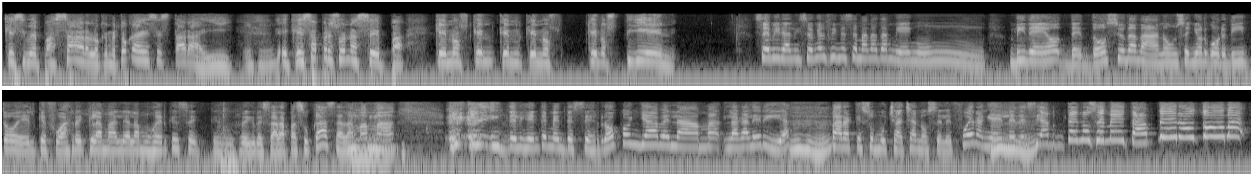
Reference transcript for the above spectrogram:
que si me pasara, lo que me toca es estar ahí, Eh, que esa persona sepa que nos, que, que- que nos, que nos tiene. Se viralizó en el fin de semana también un video de dos ciudadanos, un señor gordito, él que fue a reclamarle a la mujer que se que regresara para su casa. La mamá inteligentemente cerró con llave la, la galería para que su muchacha no se le fueran. Y él le decía, usted no se meta, pero toma.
